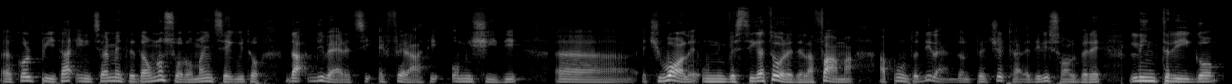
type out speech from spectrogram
eh, colpita inizialmente da uno solo ma in seguito da diversi efferati omicidi eh, e ci vuole un investigatore della fama appunto di Landon per cercare di risolvere l'intrigo.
